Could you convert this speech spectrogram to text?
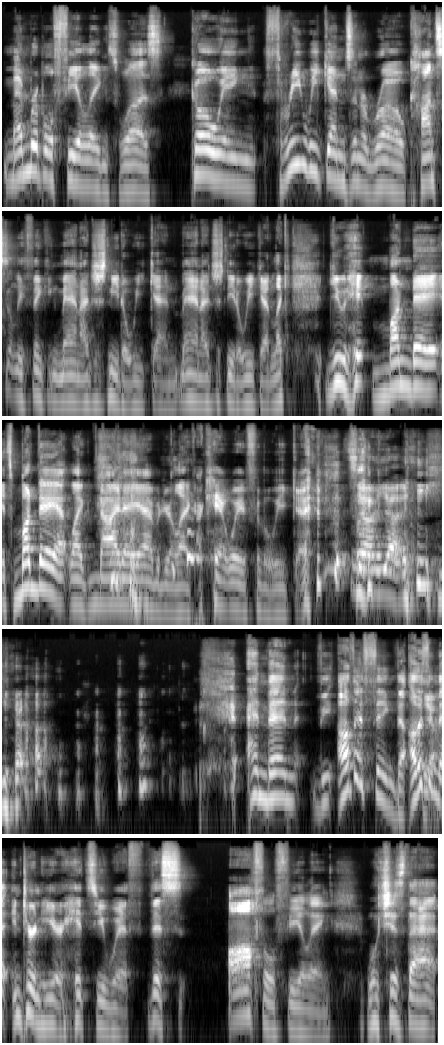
memorable feelings was going three weekends in a row, constantly thinking, man, I just need a weekend. Man, I just need a weekend. Like you hit Monday, it's Monday at like 9 a.m. and you're like, I can't wait for the weekend. so like, yeah, yeah. And then the other thing, the other thing that intern here hits you with this awful feeling, which is that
